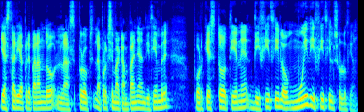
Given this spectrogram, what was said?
ya estaría preparando las la próxima campaña en diciembre porque esto tiene difícil o muy difícil solución.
